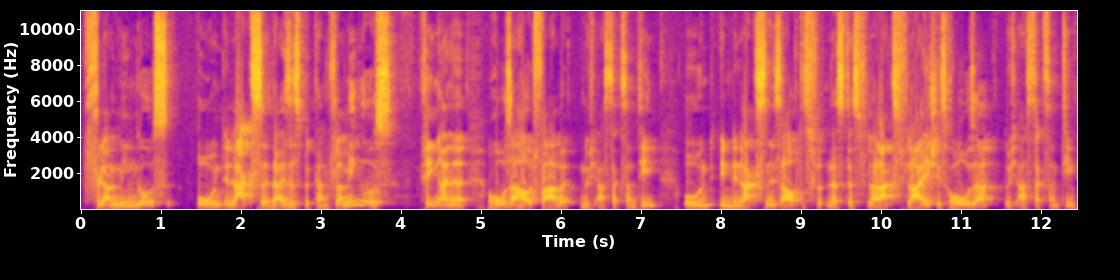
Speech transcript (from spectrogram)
Flamingos und Lachse, da ist es bekannt. Flamingos kriegen eine rosa Hautfarbe durch Astaxanthin und in den Lachsen ist auch das, das, das Lachsfleisch ist rosa durch Astaxanthin.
